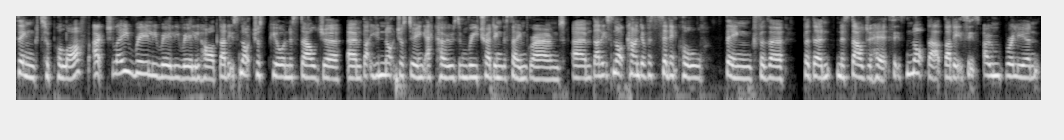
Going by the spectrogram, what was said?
thing to pull off actually really really really hard that it's not just pure nostalgia um that you're not just doing echoes and retreading the same ground um that it's not kind of a cynical thing for the for the nostalgia hits. It's not that that it's its own brilliant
